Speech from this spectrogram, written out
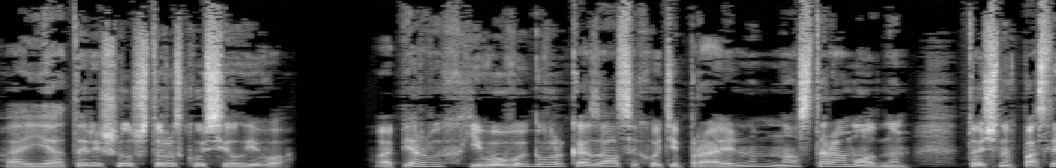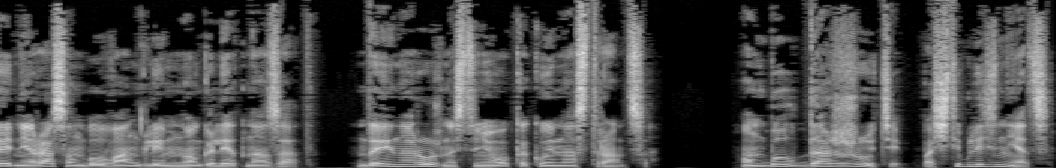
А я-то решил, что раскусил его. Во-первых, его выговор казался хоть и правильным, но старомодным. Точно в последний раз он был в Англии много лет назад. Да и наружность у него как у иностранца. Он был до жути, почти близнец,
